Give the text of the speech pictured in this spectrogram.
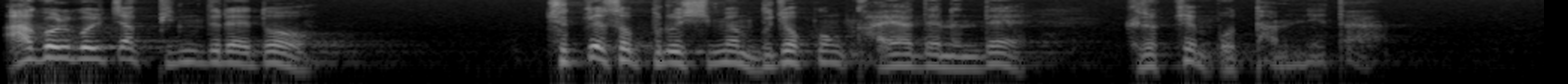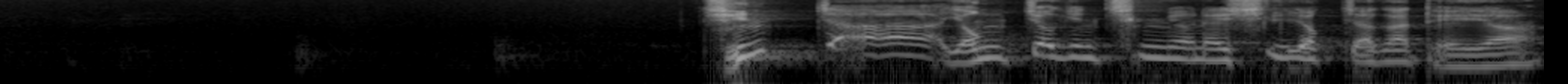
아골골짝 빈들에도 주께서 부르시면 무조건 가야 되는데 그렇게 못합니다. 진짜 영적인 측면의 실력자가 돼야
